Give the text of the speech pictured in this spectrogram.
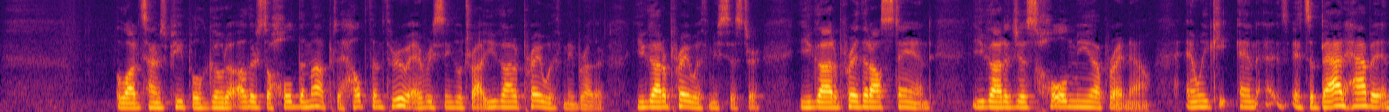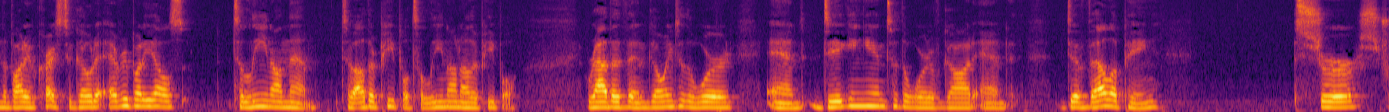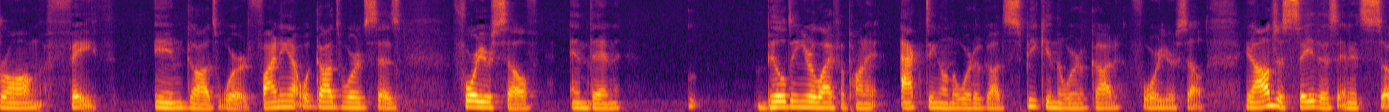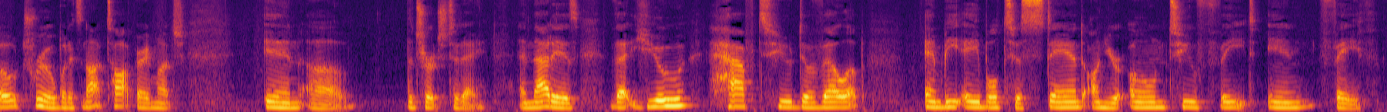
A lot of times people go to others to hold them up, to help them through every single trial. You got to pray with me, brother. You got to pray with me, sister. You got to pray that I'll stand. You got to just hold me up right now. And we keep, and it's a bad habit in the body of Christ to go to everybody else to lean on them to other people, to lean on other people, rather than going to the Word and digging into the Word of God and developing sure, strong faith in God's Word, finding out what God's Word says for yourself, and then building your life upon it, acting on the Word of God, speaking the Word of God for yourself. You know, I'll just say this, and it's so true, but it's not taught very much in uh, the church today and that is that you have to develop and be able to stand on your own two feet in faith.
